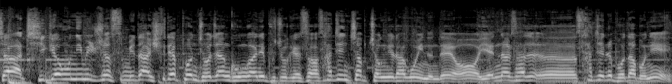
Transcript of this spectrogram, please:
자, 지경우님이 주셨습니다. 휴대폰 저장 공간이 부족해서 사진첩 정리를 하고 있는데요. 옛날 사, 진을 보다 보니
